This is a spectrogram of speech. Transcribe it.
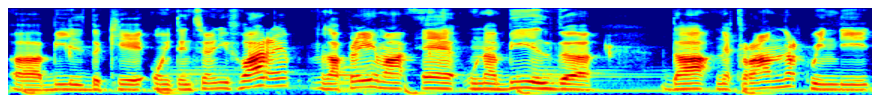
uh, build che ho intenzione di fare. La prima è una build da Netrunner, quindi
